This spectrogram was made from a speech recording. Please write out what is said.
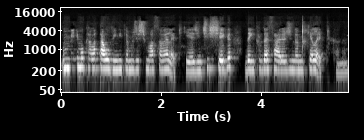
o mínimo que ela está ouvindo em termos de estimulação elétrica. E a gente chega dentro dessa área dinâmica elétrica, né?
